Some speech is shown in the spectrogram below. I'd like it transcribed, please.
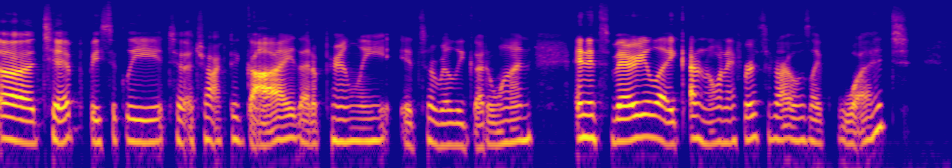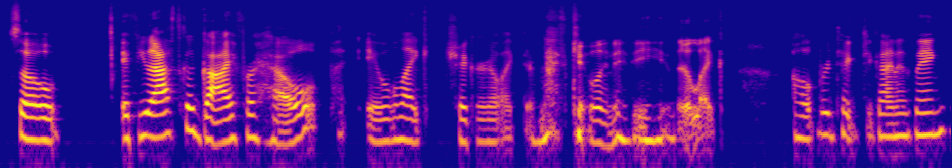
a uh tip basically to attract a guy that apparently it's a really good one. And it's very like, I don't know, when I first heard it, I was like, what? So if you ask a guy for help, it will like trigger like their masculinity. They're like, I'll protect you kind of thing.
